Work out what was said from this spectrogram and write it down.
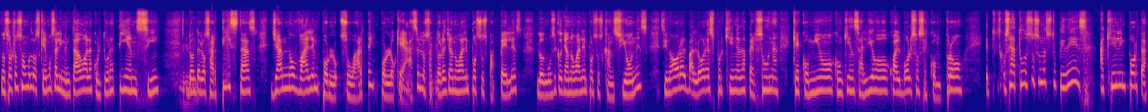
nosotros somos los que hemos alimentado a la cultura TMC, donde los artistas ya no valen por su arte, por lo que hacen, los actores ya no valen por sus papeles, los músicos ya no valen por sus canciones, sino ahora el valor es por quién es la persona que comió, con quién salió, cuál bolso se compró. O sea, todo esto es una estupidez. ¿A quién le importa?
